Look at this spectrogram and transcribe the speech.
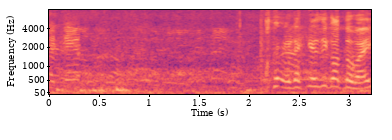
এটা কেজি কত ভাই?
